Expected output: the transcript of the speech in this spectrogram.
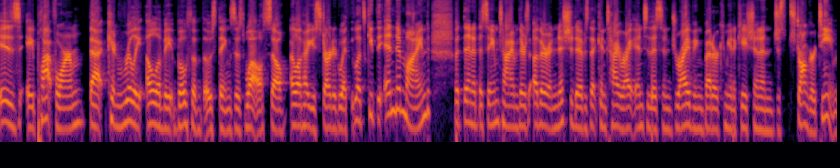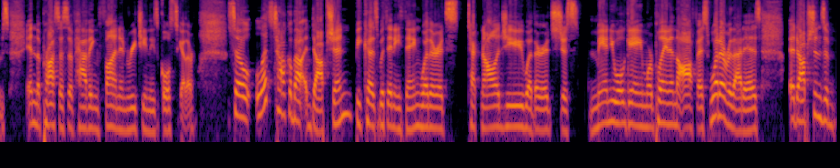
is a platform that can really elevate both of those things as well. So I love how you started with let's keep the end in mind, but then at the same time, there's other initiatives that can tie right into this and driving better communication and just stronger teams in the process of having fun and reaching these goals together. So let's talk about adoption because with anything, whether it's technology, whether it's just manual game we're playing in the office, whatever that is, adoption's a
